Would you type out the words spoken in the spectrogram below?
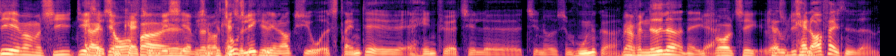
Det må man sige direkte altså, som over katol- for hvis jeg, hvis jeg var katolik, ville jeg nok sige, at ordet strente øh, er henført til, øh, til noget, som hunde gør. I hvert fald nedladende i Ja. forhold til katolismen. kan opfattes nedladende.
